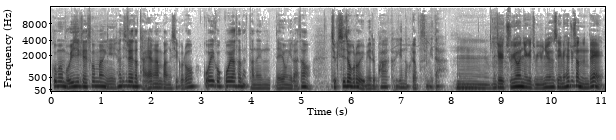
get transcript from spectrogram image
꿈은 무의식의 소망이 현실에서 다양한 방식으로 꼬이고 꼬여서 나타내는 내용이라서 즉시적으로 의미를 파악하기는 어렵습니다. 음, 굉장히 중요한 얘기 좀 윤희 선생님이 해주셨는데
